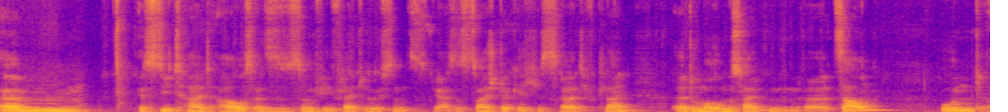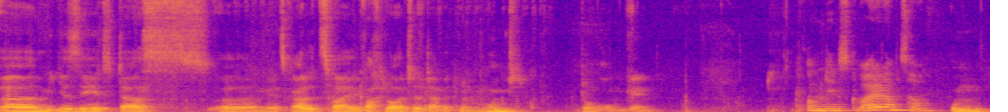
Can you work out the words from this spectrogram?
Ähm, es sieht halt aus, also es ist irgendwie vielleicht höchstens, ja, es ist zweistöckig, es ist relativ klein. Äh, drumherum ist halt ein äh, Zaun. Und ähm, ihr seht, dass ähm, jetzt gerade zwei Wachleute da mit einem Hund drumherum gehen. Um das Gebäude oder um den Zaun? Um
